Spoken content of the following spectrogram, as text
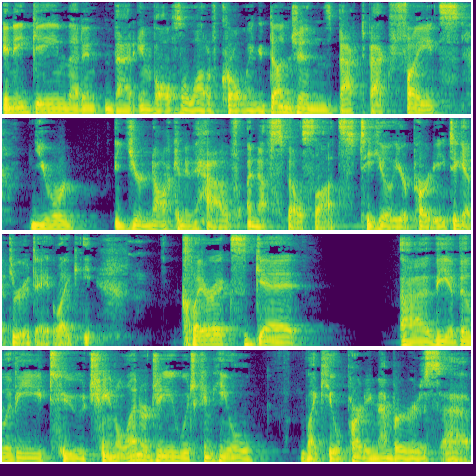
In a game that in, that involves a lot of crawling dungeons, back-to-back fights, you're you're not going to have enough spell slots to heal your party to get through a day. Like clerics get uh, the ability to channel energy, which can heal like heal party members. Uh,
